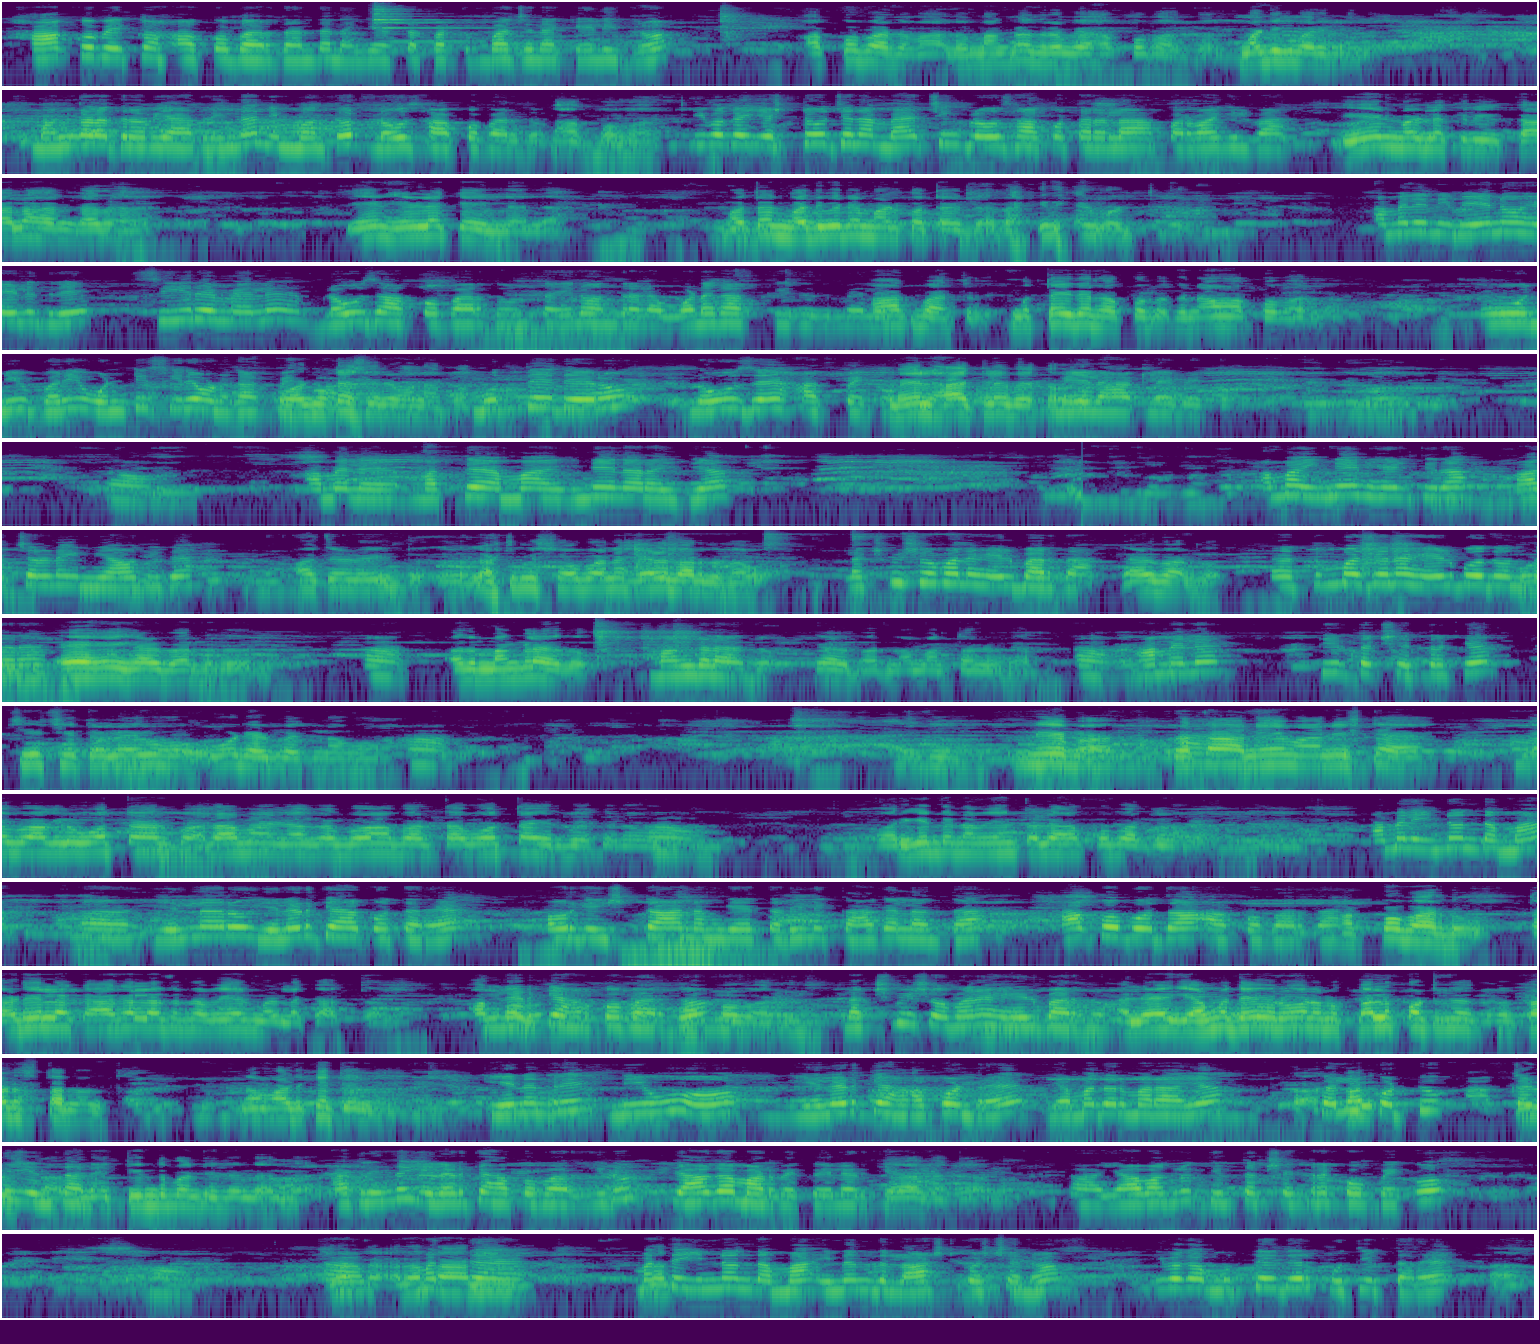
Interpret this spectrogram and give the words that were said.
ಹಾಕೋಬೇಕು ಹಾಕೋಬಾರ್ದು ಅಂತ ನನಗೆ ಸ್ವಲ್ಪ ತುಂಬ ಜನ ಕೇಳಿದ್ರು. ಹಾಕ್ಕೋಬಾರ್ದು ಅದು ಮಂಗಳ ದ್ರವ್ಯ ಹಾಕ್ಕೋಬಾರ್ದು ಮಡಿಗೆ ಬರಂಗಿಲ್ಲ ಮಂಗಳ ದ್ರವ್ಯ ಆದ್ರಿಂದ ನಿಮ್ಮಂಥವ್ರು ಬ್ಲೌಸ್ ಹಾಕೋಬಾರ್ದು ಇವಾಗ ಎಷ್ಟೋ ಜನ ಮ್ಯಾಚಿಂಗ್ ಬ್ಲೌಸ್ ಹಾಕೋತಾರಲ್ಲ ಪರವಾಗಿಲ್ವಾ? ಏನು ಮಾಡ್ಲಕ್ರಿ ಕಾಲ ಹಂಗದ. ಏನು ಹೇಳಕ್ಕೆ ಇಲ್ಲಲ್ಲ. ಮತ್ತೊಂದು ಮದುವೆನೇ ಮಾಡ್ಕೋತಾ ಇದ್ದಾರ ಇದೇನು ಮಾಡ್ತಾರೆ? ಆಮೇಲೆ ನೀವೇನೋ ಹೇಳಿದ್ರಿ ಸೀರೆ ಮೇಲೆ ಬ್ಲೌಸ್ ಹಾಕೋಬಾರ್ದು ಅಂತ ಏನೋ ಅಂದ್ರಲ್ಲ ಒಣಗಾಕ್ತಿರೋದ್ ಮೇಲೆ. ಹಾಕ್ಬಾರ್ದು ಮುತ್ತೈದರು ಹಾಕ್ಕೋಬೇಕು ನಾವು ಹಾಕೋಬಾರ್ದು ಓ ನೀವು ಬರೀ ಒಂಟಿ ಸೀರೆ ಒಣಗಾಕ್ಬೇಕು. ಒಂಟೆ ಸೀರೆ ಒಣಗ ಮುತ್ತೈದೆಯರು ಬ್ಲೌಸೇ ಹಾಕ್ಬೇಕು. ಮೇಲೆ ಹಾಕ್ಲೇಬೇಕು. ಮೇಲೆ ಹಾಕ್ಲೇಬೇಕು. ಆಮೇಲೆ ಮತ್ತೆ ಅಮ್ಮ ಇನ್ನೇನಾರ ಇದೆಯಾ? ಅಮ್ಮ ಇನ್ನೇನು ಹೇಳ್ತೀರಾ? ಆಚರಣೆ ಇನ್ಯಾವ್ದಿದೆ? ಆಚರಣೆ ಇದು ಲಕ್ಷ್ಮೀ ಶೋಭಾನ ಹೇಳಬಾರ್ದು ನಾವು. ಲಕ್ಷ್ಮೀ ಶೋಭಾನ ಹೇಳ್ಬಾರ್ದಾ? ಹೇಳಬಾರ್ದು. ಆ, ತುಂಬಾ ಜನ ಹೇಳ್ಬೋದು ಅಂತಾರೆ. ಏ ಹೇ ಹೇಳಬಾರ್ದು ಅದನ್ನು ಹಾ. ಅದು ಮಂಗಳ ಅದು. ಮಂಗಳ ಅದು. ಹೇಳ್ಬಾರ್ದು ನಮ್ಮಂತ ಹೇಳ್ಬಾರ್ದು. ಹಾ ಆಮೇಲೆ ತೀರ್ಥಕ್ಷೇತ್ರಕ್ಕೆ? ತೀರ್ಥಕ್ಷೇತ್ರ ಓಡಾಡ್ಬೇಕು ನಾವು. ಹಾ. ಇದು ನೇಮ ವ್ರತ ನೇಮ ನಿಷ್ಠ ಯಾವಾಗಲೂ ಓದ್ತಾ ಇರ್ಬ ರಾಮಾಯಣ ಮಹಾಭಾರತ ಓದ್ತಾ ಇರಬೇಕು ನಾವು. ಹೊರಗಿಂದ ನಾವೇನು ತಲೆ ಹಾಕೋಬಾರ್ದು ನಾವು. ಆಮೇಲೆ ಇನ್ನೊಂದಮ್ಮ ಆ, ಎಲ್ಲರೂ ಎಲ್ಲಡಿಕೆ ಹಾಕೋತಾರೆ. ಅವ್ರಿಗೆ ಇಷ್ಟ ನಮಗೆ ತಡಿಲಿಕ್ಕಾಗಲ್ಲ ಅಂತ ಹಾಕೋಬೋದಾ ಹಾಕೋಬಾರ್ದಾ ಹಾಕ್ಕೋಬಾರ್ದು. ತಡಿಯಲಕ್ಕೆ ಆಗಲ್ಲ ಅಂದ್ರೆ ನಾವೇನು ಮಾಡ್ಲಿಕ್ಕೆ ಎಲೆಡ್ಕೆ ಹಾಕೋಬಾರ್ದು. ಲಕ್ಷ್ಮೀ ಶೋಭಾನ ಹೇಳ್ಬಾರ್ದು. ಅಲ್ಲೇ ಯಮದೇವರು ನಮಗೆ ಕಲ್ಲು ಕೊಟ್ಟರೆ ಕಡಿಸ್ತಾನಂತ. ನಾವು ಅದಕ್ಕೆ ತಿಂದು. ಏನಂದ್ರೆ ನೀವು ಎಲೆಡ್ಕೆ ಹಾಕೊಂಡ್ರೆ ಯಮಧರ್ಮರಾಯ ಕಲ್ಲು ಕೊಟ್ಟು ಕಡಿ ಅಂತಾನೆ. ತಿಂದು ಬಂದಿದ್ದಾನೆ ಅದರಿಂದ ಎಲೆಡ್ಕೆ ಹಾಕೋಬಾರ್ದು. ಇದು ತ್ಯಾಗ ಮಾಡಬೇಕು ಆ, ಯಾವಾಗಲೂ ತೀರ್ಥಕ್ಷೇತ್ರಕ್ಕೆ ಹೋಗ್ಬೇಕು. ಮತ್ತೆ ಮತ್ತೆ ಇನ್ನೊಂದಮ್ಮ ಇನ್ನೊಂದು ಲಾಸ್ಟ್ ಕ್ವಶನ್ ಇವಾಗ ಮುತ್ತೈದೆಯರು ಕೂತಿರ್ತಾರೆ.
